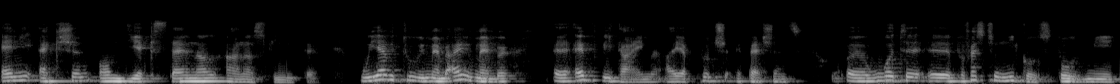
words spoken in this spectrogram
any action on the external anal sphincter. We have to remember, I remember uh, every time I approach a patient, uh, what Professor Nichols told me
